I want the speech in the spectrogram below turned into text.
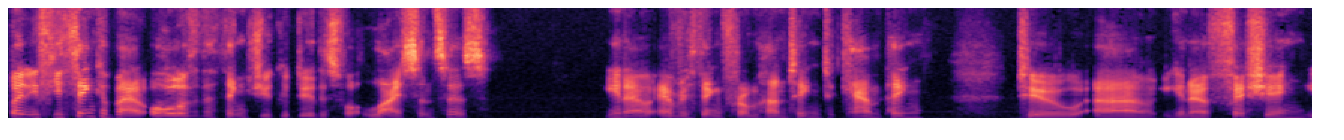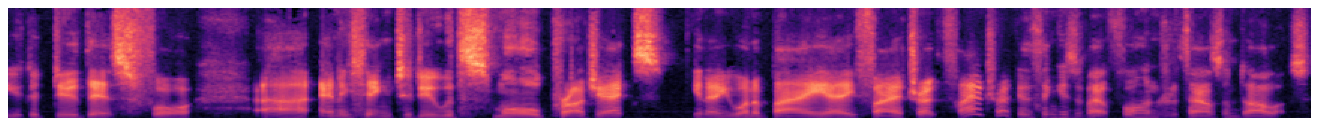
But if you think about all of the things you could do this for licenses? You know everything from hunting to camping to uh, you know fishing. You could do this for uh, anything to do with small projects. You know you want to buy a fire truck? Fire truck i think is about $400000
